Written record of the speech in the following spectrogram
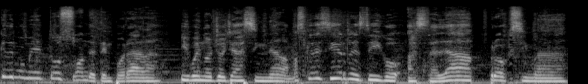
que de momento son de temporada. Y bueno, yo ya sin nada más que decir les digo hasta la próxima.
